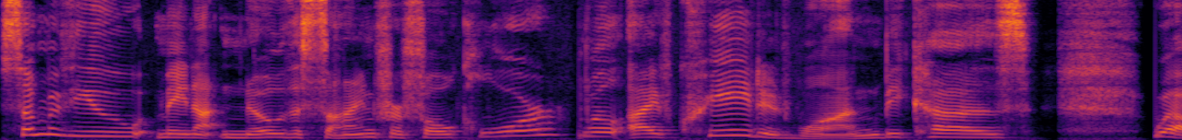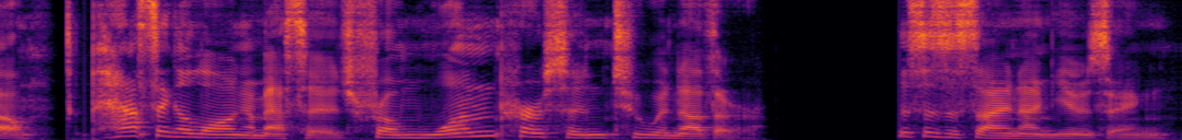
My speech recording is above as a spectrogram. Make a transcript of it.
Some of you may not know the sign for folklore. Well, I've created one because, well, passing along a message from one person to another. This is a sign I'm using.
